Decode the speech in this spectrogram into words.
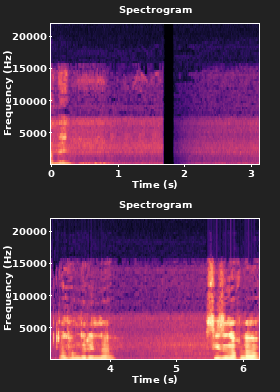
আমি আলহামদুলিল্লাহ সিজন অফ লাভ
